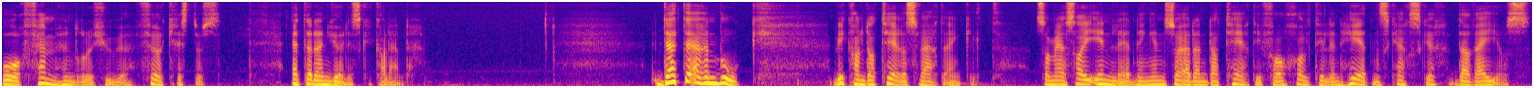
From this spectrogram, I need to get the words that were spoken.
år 520 før Kristus, etter den jødiske kalender. Dette er en bok vi kan datere svært enkelt. Som jeg sa i innledningen, så er den datert i forhold til en hedensk hersker, Dareios.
